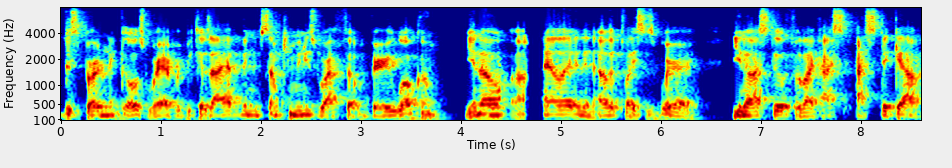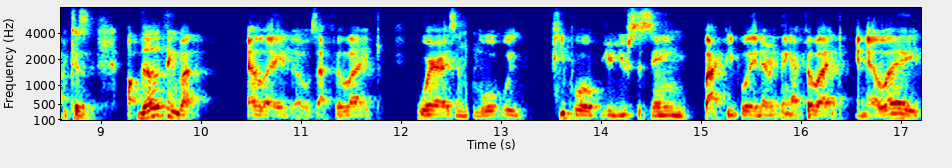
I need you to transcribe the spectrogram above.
this burden that goes wherever because I have been in some communities where I felt very welcome, you know, yeah. uh, LA, and then other places where you know I still feel like I I stick out because uh, the other thing about LA though is I feel like whereas in Louisville people you're used to seeing black people and everything, I feel like in LA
